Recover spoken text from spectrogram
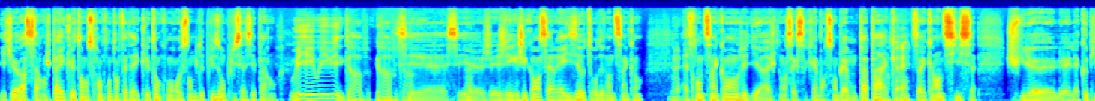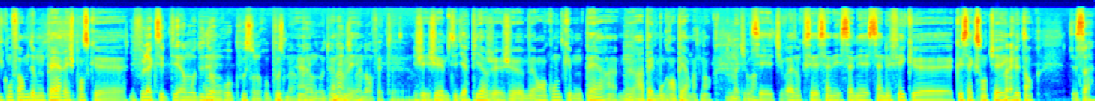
et tu vas voir, ça s'arrange pas avec le temps, on se rend compte en fait avec le temps qu'on ressemble de plus en plus à ses parents. Oui, oui, oui, grave, grave, C'est, grave. euh, euh, j'ai- commencé à le réaliser autour de 25 ans. Ouais. À 35 ans, j'ai dit, ah, je commence à sacrément ressembler à mon papa. À, Ouais. 40, à 46, je suis le- le- la copie conforme de mon père, et je pense que. Il faut l'accepter. À un moment donné, on le repousse, on le repousse, mais après, Ah. à un moment Ah donné, non, mais- bah non, en fait, Je, je vais même te dire pire, je, je me rends compte que mon père me Mm. rappelle mon grand-père maintenant. bah, tu vois, C'est, tu vois, donc ça, n'est- ne fait que, que s'accentuer avec Ouais. le temps. c'est ça.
